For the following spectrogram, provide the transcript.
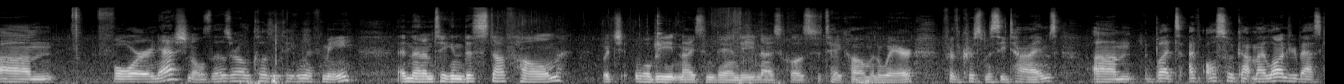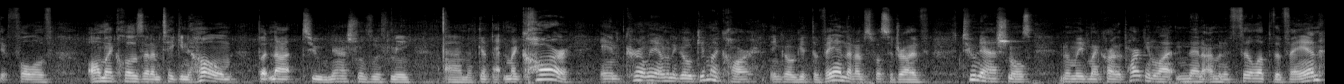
Um, for nationals, those are all the clothes I'm taking with me. And then I'm taking this stuff home, which will be nice and dandy, nice clothes to take home and wear for the Christmassy times. Um, but I've also got my laundry basket full of all my clothes that I'm taking home, but not to nationals with me. Um, I've got that in my car, and currently I'm gonna go get my car and go get the van that I'm supposed to drive to nationals, and then leave my car in the parking lot, and then I'm gonna fill up the van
